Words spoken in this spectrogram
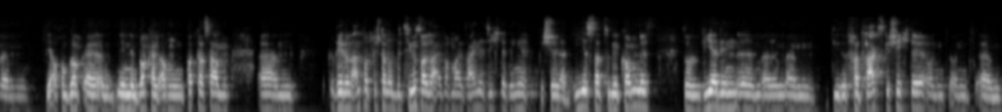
ähm, die auch im Blog, äh, neben dem Blog halt auch einen Podcast haben, ähm, Rede und Antwort gestanden und beziehungsweise einfach mal seine Sicht der Dinge geschildert, wie es dazu gekommen ist, so wie er den, ähm, ähm, ähm, diese Vertragsgeschichte und, und ähm,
